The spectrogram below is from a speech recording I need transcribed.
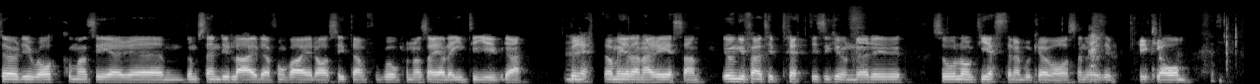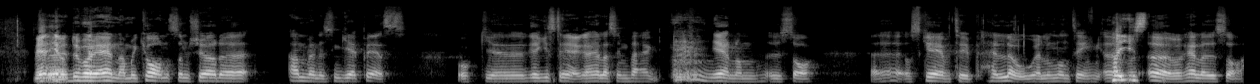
30 Rock och man ser, eh, de sänder ju live där från varje dag. Sitter han får gå på någon sån här jävla intervju där. Berätta om hela den här resan. I ungefär typ 30 sekunder. Det är ju så långt gästerna brukar vara. Sen är det typ reklam. Jag- Det, var ju en amerikan som körde, använde sin GPS och eh, registrerade hela sin väg genom USA. Eh, och skrev typ hello eller någonting över, över hela USA.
